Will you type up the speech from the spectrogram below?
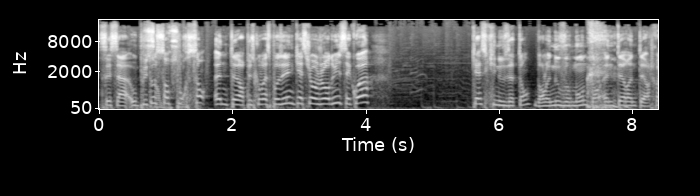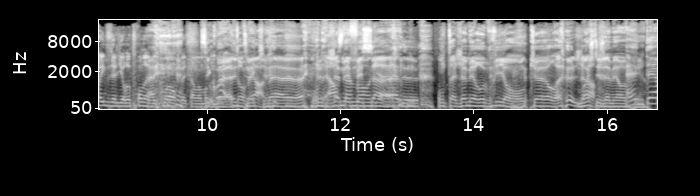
C'est ça, ou plutôt 100%, 100% Hunter, puisqu'on va se poser une question aujourd'hui, c'est quoi Qu'est-ce qui nous attend dans le nouveau monde dans Hunter x Hunter? Je croyais que vous alliez reprendre avec moi en fait à un moment C'est donné. quoi Mais attends, Hunter mec, Bah, euh, On n'a jamais fait ça. de- On t'a jamais repris en cœur. Moi je t'ai jamais repris. Hunter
